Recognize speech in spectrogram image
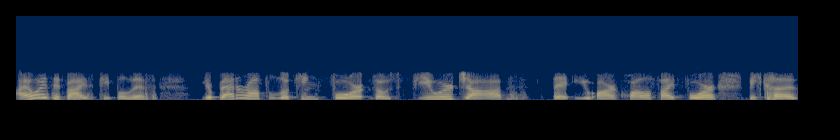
I always advise people this. You're better off looking for those fewer jobs that you are qualified for because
